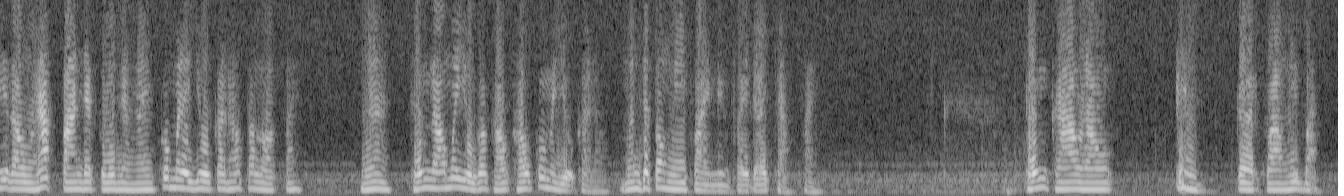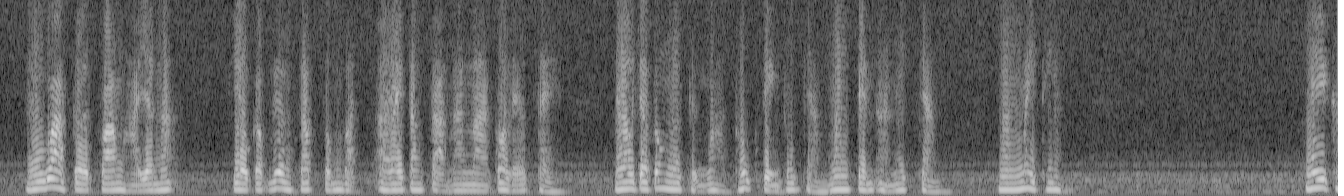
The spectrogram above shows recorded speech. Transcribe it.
ที่เรารักปานจะเกินยังไง ก็ไม่ได้อยู่กับเราตลอดไปนะถึงเราไม่อยู่กับเขาเขาก็ไม่อยู่กับเรา มันจะต้องมีฝ่ายหนึ่งฝ่ายใดจากไป ถึงคราวเราเกิดความวิบัติ หรือว่าเกิดความหายนะ เกี่ยวกับเรื่องทรัพย์สมบัติอะไรต่าง ๆ นานาก็แล้วแต่ เราจะต้องนึกถึงว่าทุกสิ่งทุกอย่างมันเป็นอนิจจัง มันไม่เที่ยง มีค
